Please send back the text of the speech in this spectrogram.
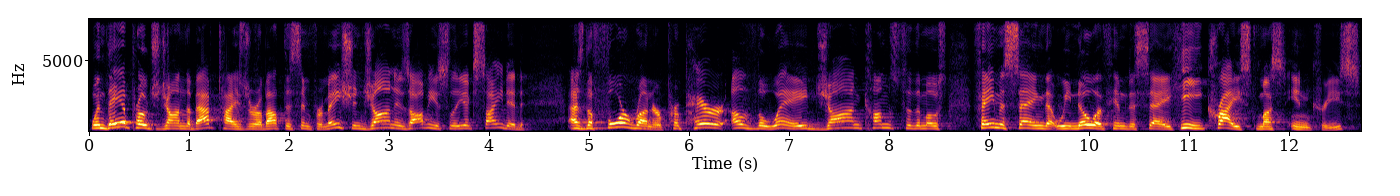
when they approach John the Baptizer about this information, John is obviously excited. As the forerunner, preparer of the way, John comes to the most famous saying that we know of him to say, He, Christ, must increase,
